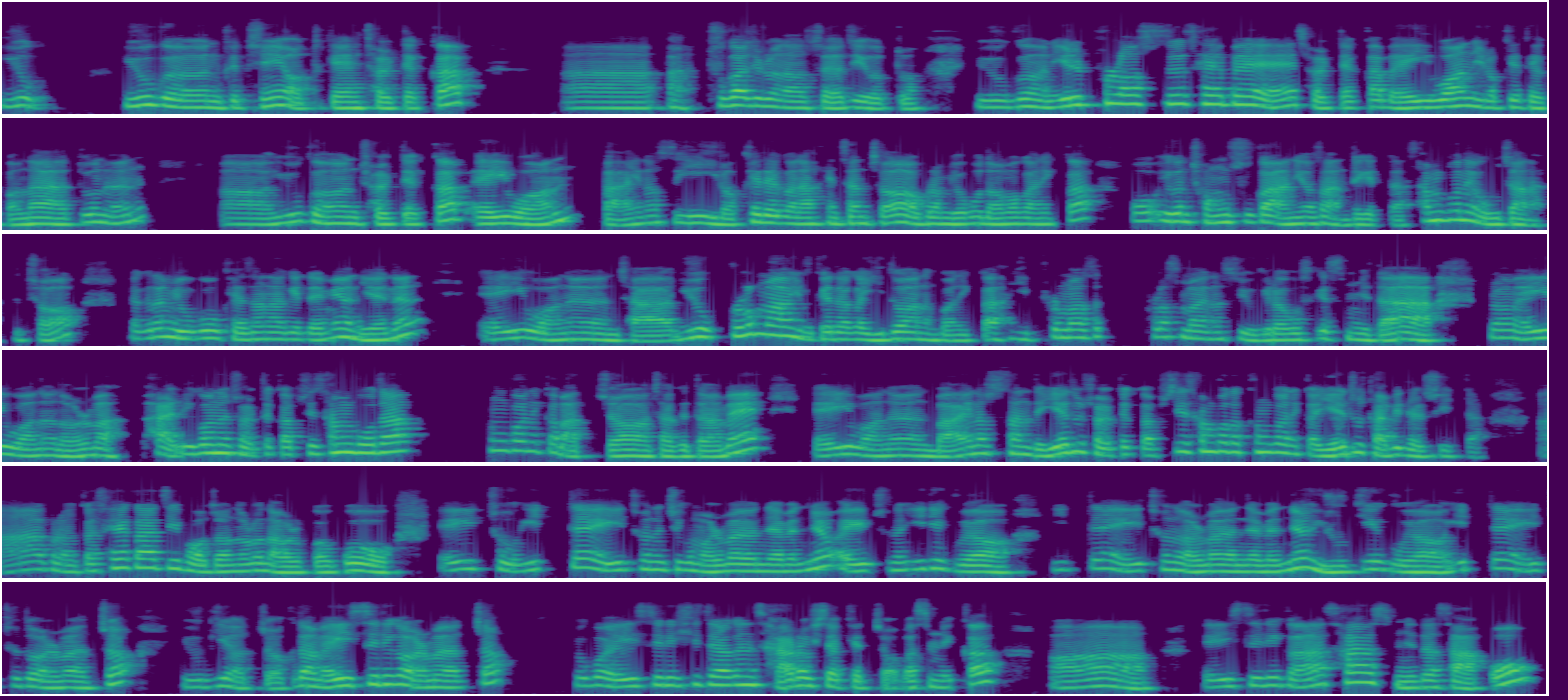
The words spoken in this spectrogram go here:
6. 6은 그치? 어떻게 절대값? 아, 아, 두 가지로 나눴어야지 이것도. 6은 1 플러스 3배의 절대값 A1 이렇게 되거나 또는 아, 6은 절대값 A1 마이너스 2 이렇게 되거나 괜찮죠? 그럼 요거 넘어가니까 어 이건 정수가 아니어서 안 되겠다. 3분의 5잖아. 그쵸? 자, 그럼 요거 계산하게 되면 얘는 A1은 자, 6 플러마 6에다가 2 더하는 거니까 2 플러스, 플러스 마이너스 6이라고 쓰겠습니다. 그럼 A1은 얼마? 8. 이거는 절대값이 3보다 큰 거니까 맞죠. 자, 그 다음에 A1은 마이너스 4인데 얘도 절대값이 3보다 큰 거니까 얘도 답이 될 수 있다. 아, 그러니까 세 가지 버전으로 나올 거고 A2, 이때 A2는 지금 얼마였냐면요. A2는 1이고요. 이때 A2는 얼마였냐면요. 6이고요. 이때 A2도 얼마였죠? 6이었죠. 그 다음 A3가 얼마였죠? 요거 A3 시작은 4로 시작했죠. 맞습니까? 아, A3가 4였습니다. 4. 어?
